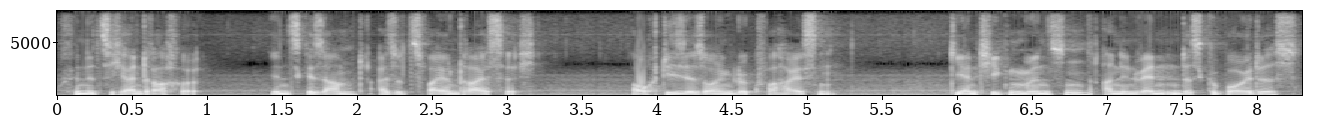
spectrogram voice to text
findet sich ein Drache, insgesamt also 32. Auch diese sollen Glück verheißen. Die antiken Münzen an den Wänden des Gebäudes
